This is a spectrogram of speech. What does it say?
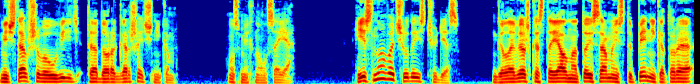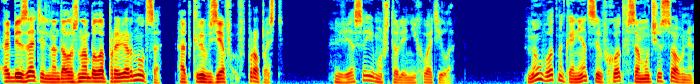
мечтавшего увидеть Теодора горшечником, — усмехнулся я. И снова чудо из чудес. Головешка стоял на той самой ступени, которая обязательно должна была провернуться, открыв зев в пропасть. Веса ему, что ли, не хватило? Ну вот, наконец, и вход в саму часовню.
